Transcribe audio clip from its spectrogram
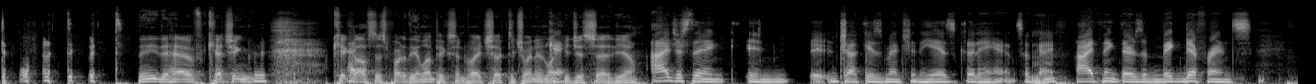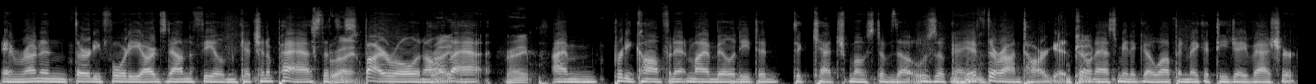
don't want to do it. They need to have catching kickoffs as part of the Olympics. Invite Chuck to join in, like Okay. you just said. Yeah. I just think in Chuck has mentioned he has good hands. Okay, Mm-hmm. I think there's a big difference in running 30, 40 yards down the field and catching a pass that's Right. a spiral and all Right. that. Right. I'm pretty confident in my ability to to catch most of those. Okay, if they're on target, Mm-hmm. Okay. don't ask me to go up and make a TJ Vasher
